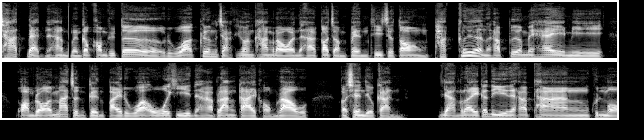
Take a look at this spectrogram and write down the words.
ชาร์จแบตนะฮะเหมือนกับคอมพิวเตอร์หรือว่าเครื่องจักรที่ค่อนข้างร้อนนะฮะก็จำเป็นที่จะต้องพักเครื่องนะครับ เพื่อไม่ให้มีความร้อนมากจนเกินไป หรือว่าโอเวอร์ฮีทนะครับร่างกายของเราก็เช่นเดียวกัน อย่างไรก็ดีนะครับทางคุณหมอ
